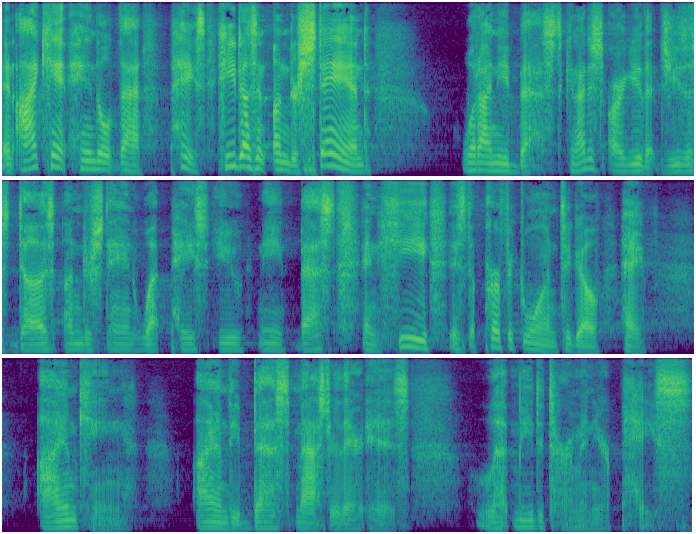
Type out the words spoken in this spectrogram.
and I can't handle that pace. He doesn't understand what I need best. Can I just argue that Jesus does understand what pace you need best? And He is the perfect one to go, hey, I am king. I am the best master there is. Let me determine your pace.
